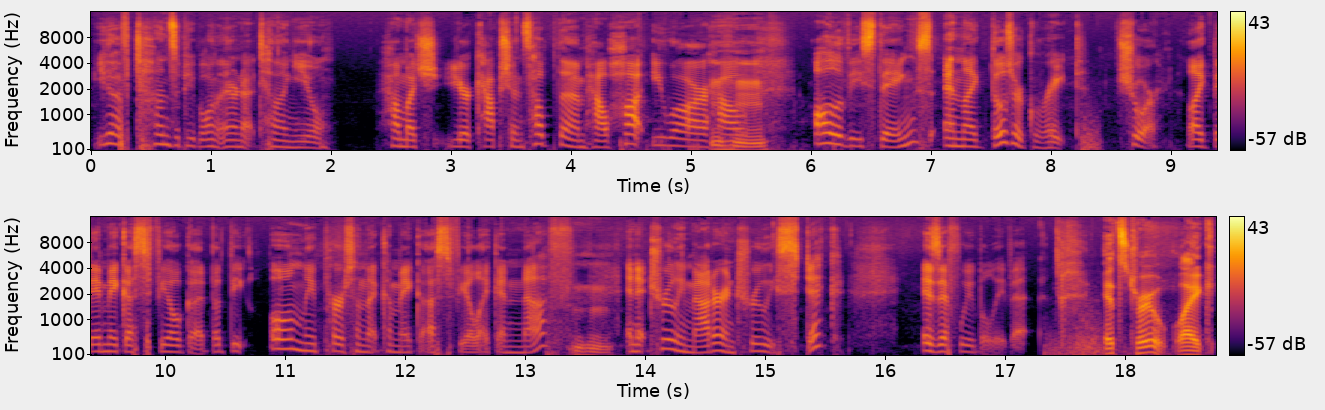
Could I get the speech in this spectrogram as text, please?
you have tons of people on the internet telling you how much your captions help them, how hot you are, how Mhm. all of these things and like those are great. Sure. Like they make us feel good, but the only person that can make us feel like enough Mhm. and it truly matter and truly stick is if we believe it. It's true. Like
